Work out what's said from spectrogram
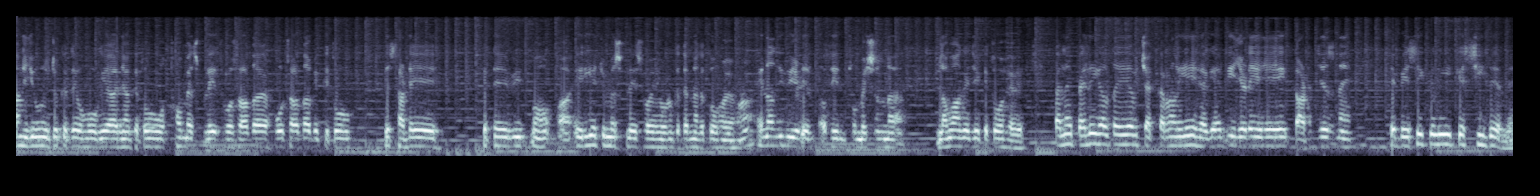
ਅਨਯੂਜ਼ਡ ਕਿਤੇ ਹੋ ਗਿਆ ਜਾਂ ਕਿਤੋਂ ਉੱਥੋਂ ਮਿਸਪਲੇਸ ਹੋ ਸਕਦਾ ਹੋ ਸਕਦਾ ਵੀ ਕਿਤੋਂ ਇਹ ਸਾਡੇ ਕਿਤੇ ਵੀ ਏਰੀਆ ਚ ਮਿਸਪਲੇਸ ਹੋਏ ਹੋਣ, ਕਿਤੇ ਨਾ ਕਿਤੋਂ ਹੋਏ ਹੋਣ, ਇਹਨਾਂ ਦੀ ਵੀ ਜਿਹੜੇ ਅਸੀਂ ਇਨਫੋਰਮੇਸ਼ਨ ਲਵਾਂਗੇ ਜੇ ਕਿਤੋਂ ਹੈ ਪਹਿਲਾਂ ਪਹਿਲੀ ਗੱਲ ਤਾਂ ਇਹ ਹੈ ਵੀ ਚੈੱਕ ਕਰਨ ਵਾਲੀ ਇਹ ਹੈਗਾ ਵੀ ਜਿਹੜੇ ਇਹ ਕਾਰਟ੍ਰਿਜਸ ਨੇ, ਇਹ ਬੇਸਿਕਲੀ ਕਿਸ ਚੀਜ਼ ਦੇ ਨੇ?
